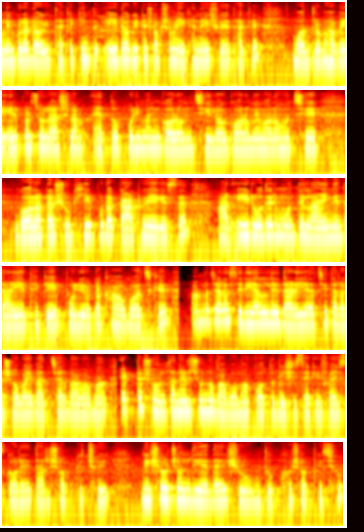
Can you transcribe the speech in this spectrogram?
অনেকগুলো ডগি থাকে, কিন্তু এই ডগিটা সবসময় এখানেই শুয়ে থাকে। ভদ্রভাবে। এরপর চলে আসলাম, এত পরিমাণ গরম ছিল, গরমে মনে হচ্ছে গলাটা শুকিয়ে পুরো কাঠ হয়ে গেছে। আর এই রোদের মধ্যে লাইনে দাঁড়িয়ে থেকে পোলিওটা খাওয়াবো আজকে। আমরা যারা সিরিয়ালে দাঁড়িয়ে আছি, তারা সবাই বাচ্চার বাবা মা। একটা সন্তানের জন্য বাবা মা কত বেশি স্যাক্রিফাইস করে, তার সব কিছুই বিসর্জন দিয়ে দেয়, সুখ, দুঃখ সব কিছু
